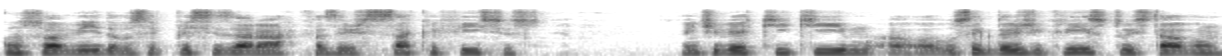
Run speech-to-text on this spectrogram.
com sua vida, você precisará fazer sacrifícios. A gente vê aqui que os seguidores de Cristo estavam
